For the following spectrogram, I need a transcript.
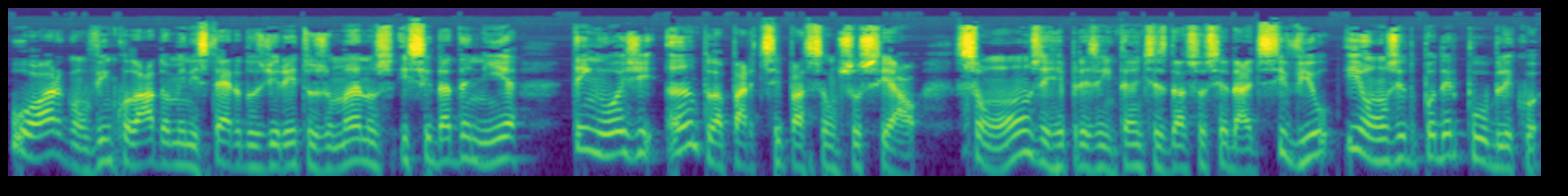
O órgão, vinculado ao Ministério dos Direitos Humanos e Cidadania, tem hoje ampla participação social. São 11 representantes da sociedade civil e 11 do poder público.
